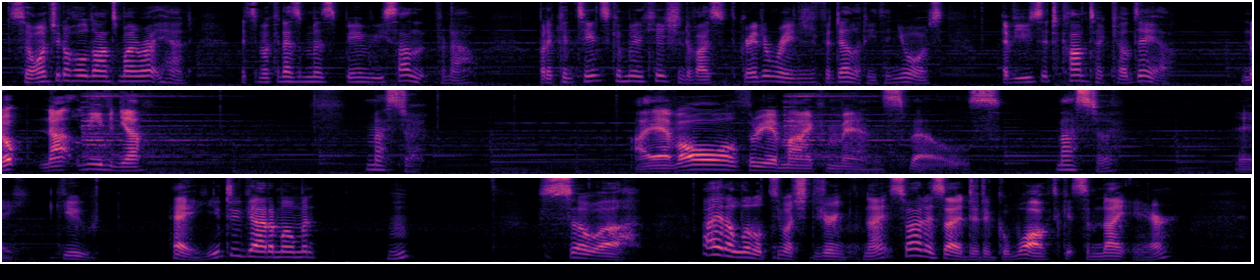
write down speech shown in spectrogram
So I want you to hold on to my right hand. Its mechanism is being be silent for now, but it contains a communication device with greater range and fidelity than yours. Have you used it to contact Chaldea? Nope, not leaving ya. Master. I have all three of my command spells. Master. Hey, you. Hey, you two got a moment? Hmm? So, uh, I had a little too much to drink tonight, so I decided to go walk to get some night air.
